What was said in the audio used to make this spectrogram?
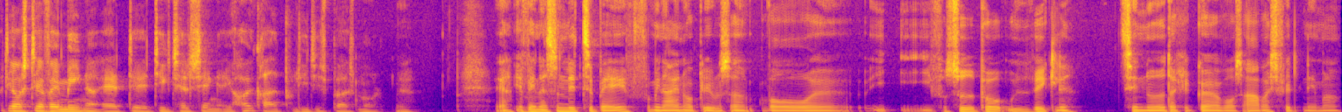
Og det er også derfor, jeg mener, at øh, digitalisering er i høj grad et politisk spørgsmål. Ja. Ja, jeg vender sådan lidt tilbage for mine egne oplevelser, hvor øh, i, i forsøget på at udvikle til noget, der kan gøre vores arbejdsfelt nemmere,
